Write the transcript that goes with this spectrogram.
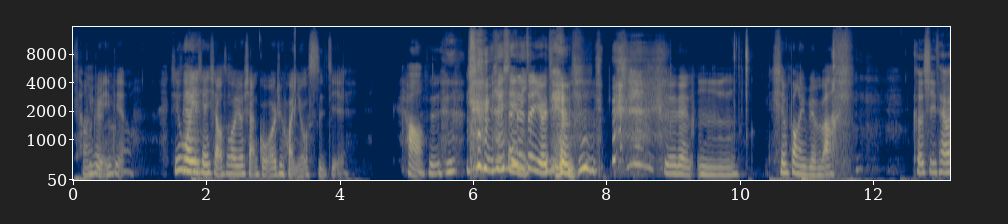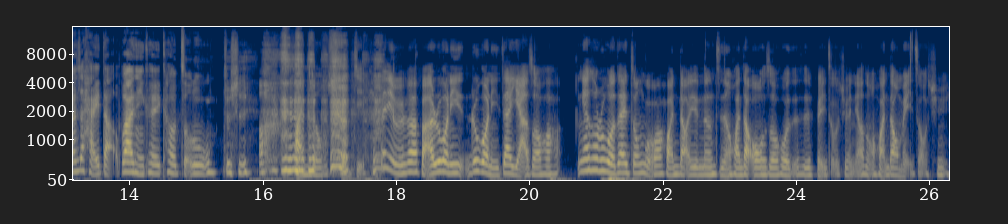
长远一点哦。其实我以前小时候有想过我要去环游世界，好，是 谢谢 这有点，这有点嗯，先放一边吧。可惜台湾是海岛，不然你可以靠走路，就是环游世界，那也没办法，如果你如果你在亚洲的话，应该说如果在中国的话，环岛也能只能环到欧洲或者是非洲去，你要怎么环到美洲去？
